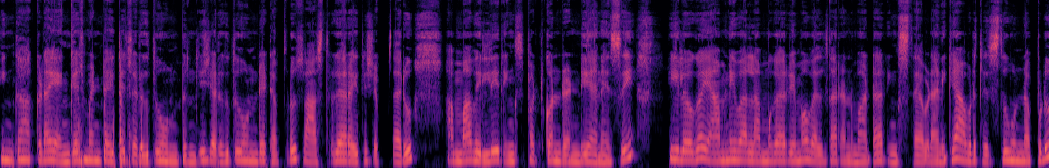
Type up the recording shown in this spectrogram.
ఇంకా అక్కడ ఎంగేజ్మెంట్ అయితే జరుగుతూ ఉంటుంది. జరుగుతూ ఉండేటప్పుడు శాస్త్రి గారు అయితే చెప్తారు అమ్మ వెళ్ళి రింగ్స్ పట్టుకొని రండి అనేసి. ఈలోగా యామిని వాళ్ళ అమ్మగారేమో వెళ్తారనమాట రింగ్స్ తేవడానికి. ఆవిడ తెస్తూ ఉన్నప్పుడు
